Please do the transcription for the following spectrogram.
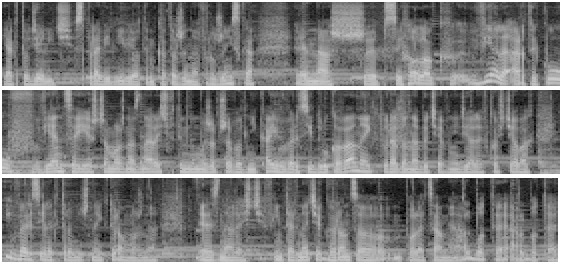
Jak to dzielić sprawiedliwie? O tym Katarzyna Frużyńska, nasz psycholog, wiele Wiele artykułów, więcej jeszcze można znaleźć w tym numerze przewodnika i w wersji drukowanej, która do nabycia w niedzielę w kościołach i w wersji elektronicznej, którą można e, znaleźć w internecie. Gorąco polecamy albo te, albo te,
